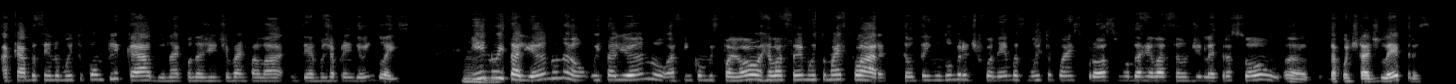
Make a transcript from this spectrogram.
acaba sendo muito complicado, né, quando a gente vai falar em termos de aprender o inglês. Uhum. E no italiano, não. O italiano, assim como o espanhol, a relação é muito mais clara. Então, tem um número de fonemas muito mais próximo da relação de letra-som, uh, da quantidade de letras.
